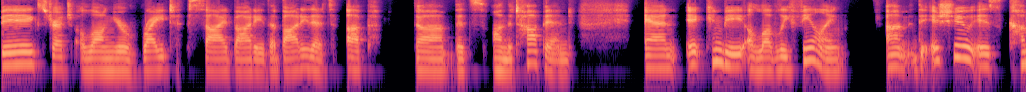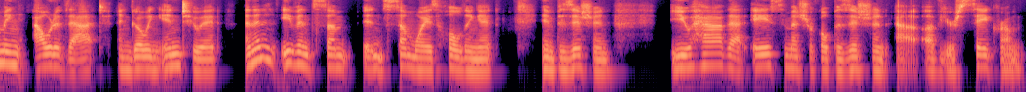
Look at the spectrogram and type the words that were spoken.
big stretch along your right side body, the body that's up, uh, that's on the top end. And it can be a lovely feeling. Um, the issue is coming out of that and going into it, and then even some in some ways holding it in position. You have that asymmetrical position uh, of your sacrum,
